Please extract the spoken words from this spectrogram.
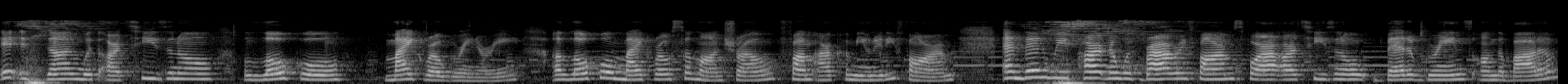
It is done with artisanal, local microgreenery, a local micro cilantro from our community farm. And then we partner with Bowery Farms for our artisanal bed of greens on the bottom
